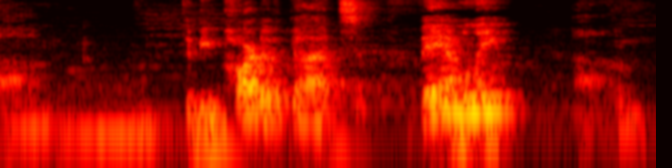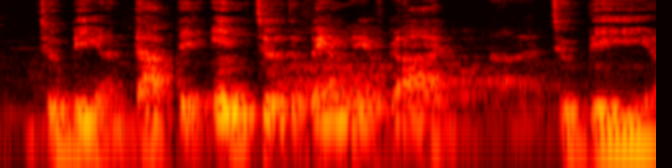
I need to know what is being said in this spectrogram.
um, to be part of God's family, um, to be adopted into the family of God, uh, to be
